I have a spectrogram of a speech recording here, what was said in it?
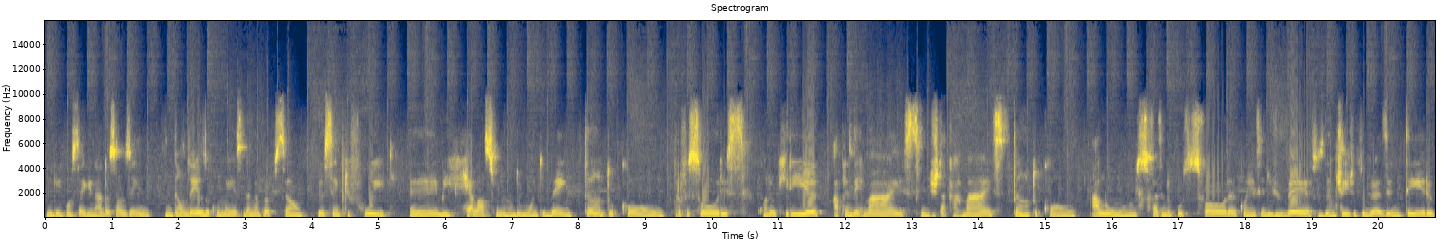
ninguém consegue nada sozinho. Então, desde o começo da minha profissão, eu sempre fui é, me relacionando muito bem, tanto com professores, quando eu queria aprender mais, me destacar mais, tanto com alunos fazendo cursos fora, conhecendo diversos dentistas do Brasil inteiro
